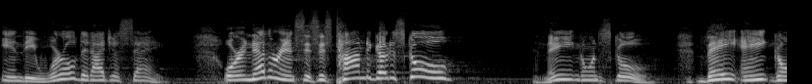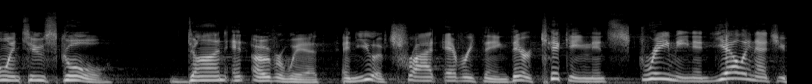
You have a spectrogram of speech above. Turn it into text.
in the world did I just say? Or another instance, it's time to go to school, and they ain't going to school. They ain't going to school. Done and over with, and you have tried everything. They're kicking and screaming and yelling at you,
